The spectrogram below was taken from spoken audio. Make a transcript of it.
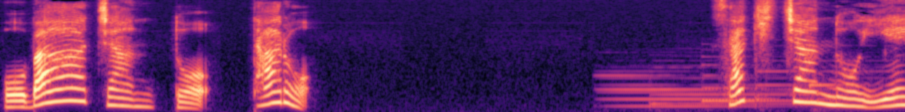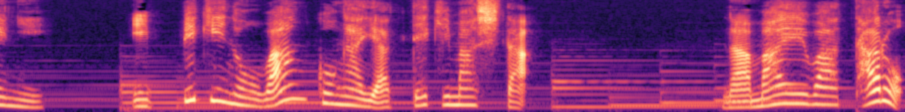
おばあちゃんと太郎さきちゃんの家に一匹のワンコがやってきました。名前は太郎。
